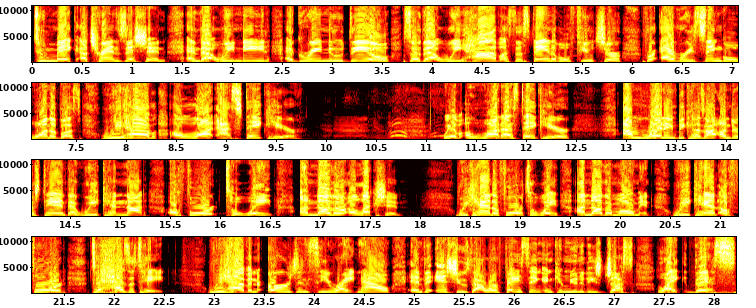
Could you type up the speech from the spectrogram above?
to make a transition and that we need a Green New Deal so that we have a sustainable future for every single one of us. We have a lot at stake here. We have a lot at stake here. I'm running because I understand that we cannot afford to wait another election. We can't afford to wait another moment. We can't afford to hesitate. We have an urgency right now in the issues that we're facing in communities just like this.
